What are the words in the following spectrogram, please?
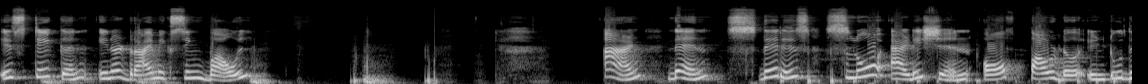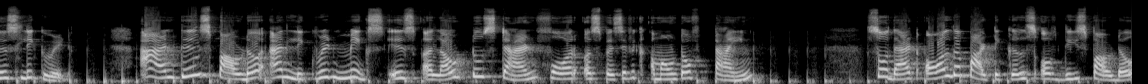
is taken in a dry mixing bowl and then there is slow addition of powder into this liquid. And this powder and liquid mix is allowed to stand for a specific amount of time so that all the particles of this powder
